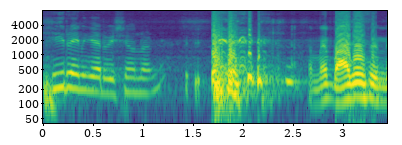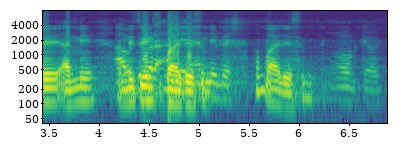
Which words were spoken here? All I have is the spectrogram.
హీరోయిన్ గారి విషయంలో అండి? అమ్మాయి బాగా చేసింది. అన్ని అన్ని సీన్స్ బాగా చేసింది. బాగా చేసింది. Okay okay.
